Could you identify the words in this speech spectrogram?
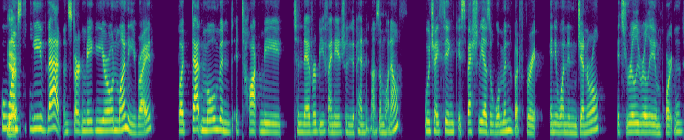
who yeah. wants to leave that and start making your own money, right? But that moment, it taught me to never be financially dependent on someone else, which I think, especially as a woman, but for anyone in general, it's really, really important.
